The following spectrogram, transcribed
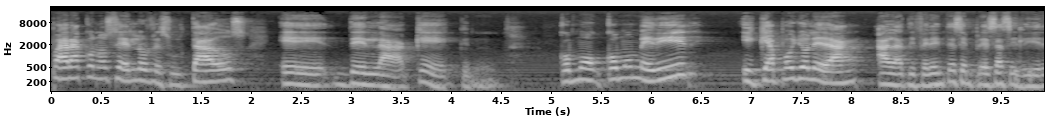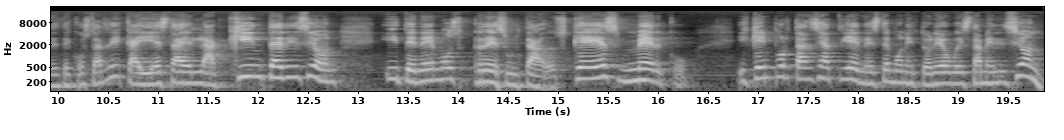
para conocer los resultados eh, de la que, cómo, cómo medir y qué apoyo le dan a las diferentes empresas y líderes de Costa Rica. Y esta es la quinta edición y tenemos resultados. ¿Qué es Merco? ¿Y qué importancia tiene este monitoreo o esta medición?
